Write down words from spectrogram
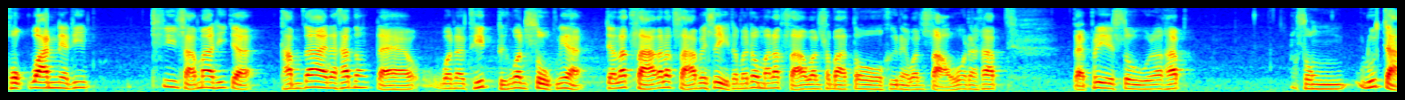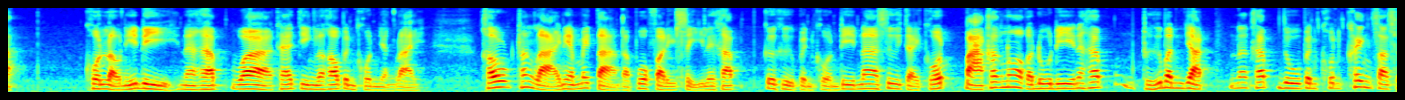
6 วันเนี่ยที่ที่สามารถที่จะทำได้นะครับ ตั้งแต่วันอาทิตย์ถึงวันศุกร์เนี่ยจะรักษาก็รักษาไปสิทำไมต้องมารักษาวันสะบาโตคือในวันเสาร์นะครับ แต่พระเยซูนะครับ ทรงรู้จักคนเหล่านี้ดีนะครับ ว่าแท้จริงแล้วเขาเป็นคนอย่างไร เขาทั้งหลายเนี่ยไม่ต่างกับพวกฟาริสีเลยครับ ก็คือเป็นคนที่น่าซื่อใจคดปากข้างนอกก็ดูดีนะครับ ถือบัญญัตินะครับ ดูเป็นคนเคร่งศาส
